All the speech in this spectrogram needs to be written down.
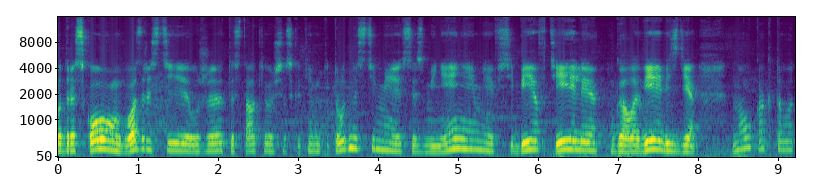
подростковом возрасте уже ты сталкиваешься с какими-то трудностями, с изменениями в себе, в теле, в голове, везде. Ну, как-то вот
